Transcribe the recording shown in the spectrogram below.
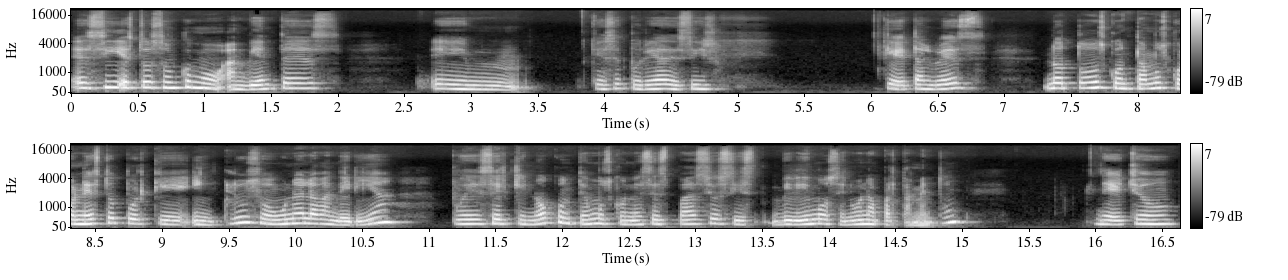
Eh, sí, estos son como ambientes, em, ¿qué se podría decir? Que tal vez no todos contamos con esto porque incluso una lavandería puede ser que no contemos con ese espacio si vivimos en un apartamento. De hecho,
